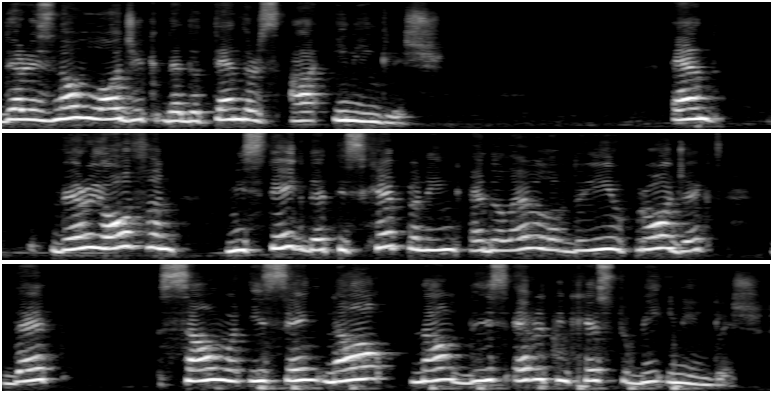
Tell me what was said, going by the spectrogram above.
there is no logic that the tenders are in English. And very often mistake that is happening at the level of the EU projects that someone is saying now now this everything has to be in english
